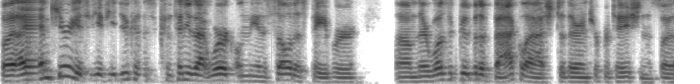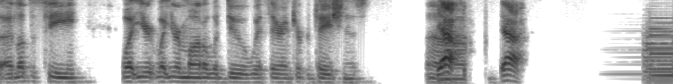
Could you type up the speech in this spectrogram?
but i am curious if you, if you do continue that work on the enceladus paper um, there was a good bit of backlash to their interpretation so i'd love to see what your what your model would do with their interpretations. Yeah. Uh, Yeah.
